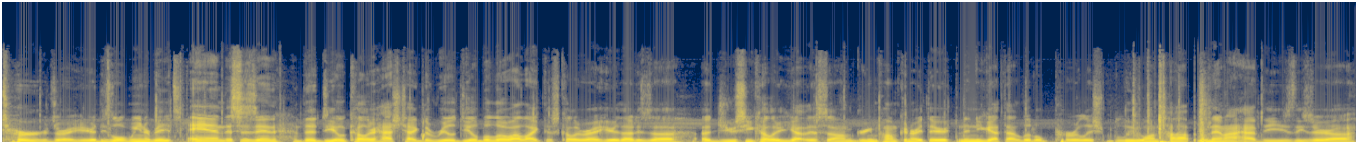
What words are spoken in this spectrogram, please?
turds right here, these little wiener baits. And this is in the deal color, hashtag the real deal below. I like this color right here. That is a, a juicy color. You got this um, green pumpkin right there. And then you got that little pearlish blue on top. And then I have these, these are uh,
